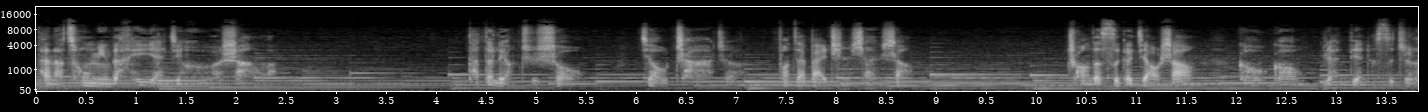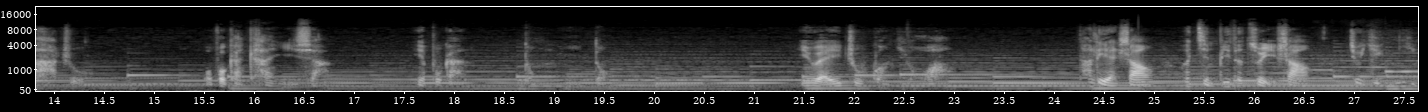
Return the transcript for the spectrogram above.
他那聪明的黑眼睛合上了，他的两只手交叉着放在白衬衫上，床的四个角上高高燃点着四支蜡烛，我不敢看一下，也不敢动一动，因为烛光一晃，他脸上和紧闭的嘴上。就影影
